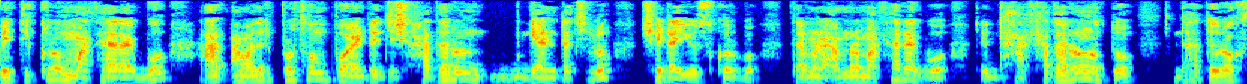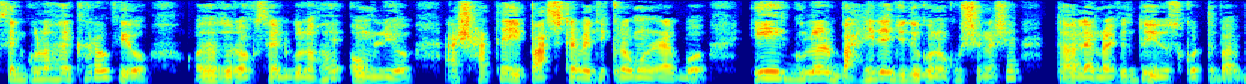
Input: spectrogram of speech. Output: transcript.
ব্যতিক্রম মাথায় রাখব, আর আমাদের প্রথম পয়েন্টে যে সাধারণ জ্ঞানটা ছিল, সেটা ইউজ করব। তার মানে আমরা মাথায় রাখব যে সাধারণত ধাতুর অক্সাইডগুলো হয় ক্ষারকীয়, অধাতুর অক্সাইডগুলো হয় অম্লীয়, আর সাথে এই পাঁচটা ব্যতিক্রম মনে রাখব। এইগুলোর বাহিরে যদি কোনো কোশ্চেন আসে, তাহলে আমরা কিন্তু ইউজ করতে পারব।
